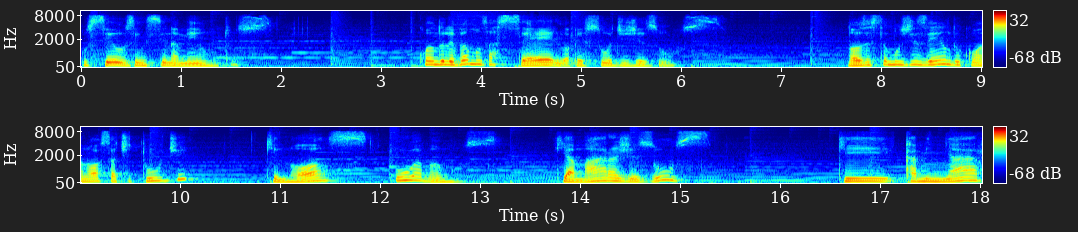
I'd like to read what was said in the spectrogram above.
os seus ensinamentos, quando levamos a sério a pessoa de Jesus, nós estamos dizendo com a nossa atitude que nós o amamos, que amar a Jesus, que caminhar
